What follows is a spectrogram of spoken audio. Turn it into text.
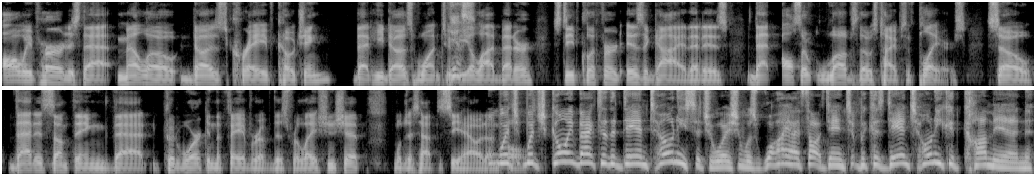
All we've heard is that Melo does crave coaching. That he does want to Yes. be a lot better. Steve Clifford is a guy that is that also loves those types of players. So that is something that could work in the favor of this relationship. We'll just have to see how it unfolds. Which, which going back to the D'Antoni situation was why I thought Dan because D'Antoni could come in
